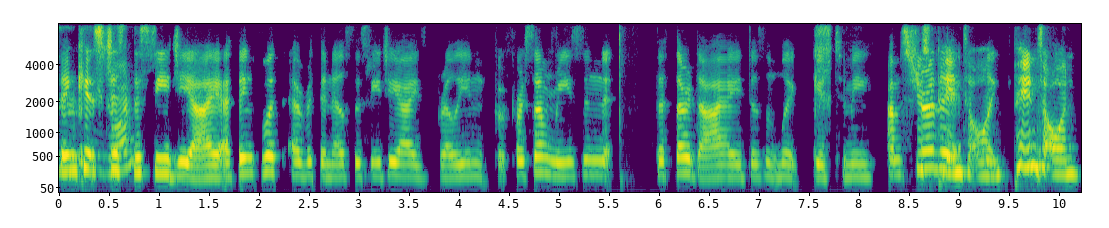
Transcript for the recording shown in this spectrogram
think it's feed just on? the CGI. I think with everything else, the CGI is brilliant, but for some reason, the third eye doesn't look good to me. I'm sure Just they paint it on. like paint it on.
